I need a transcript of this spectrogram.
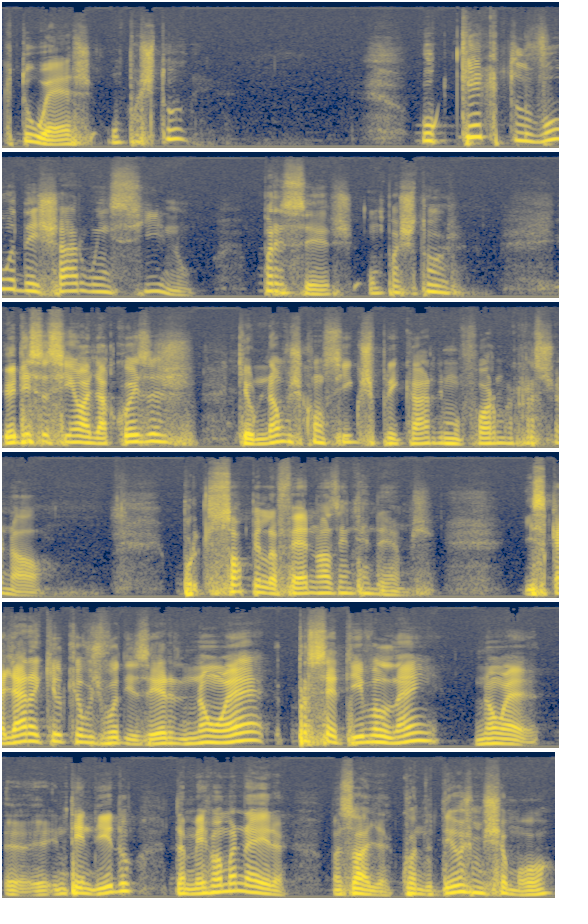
que tu és um pastor? O que é que te levou a deixar o ensino para seres um pastor? Eu disse assim: olha, há coisas que eu não vos consigo explicar de uma forma racional, porque só pela fé nós entendemos. E se calhar aquilo que eu vos vou dizer não é perceptível nem não é uh, entendido da mesma maneira. Mas olha, quando Deus me chamou,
